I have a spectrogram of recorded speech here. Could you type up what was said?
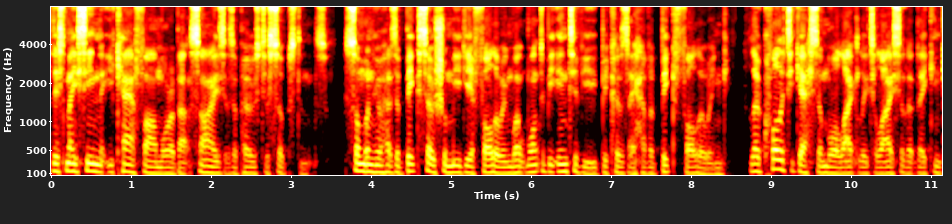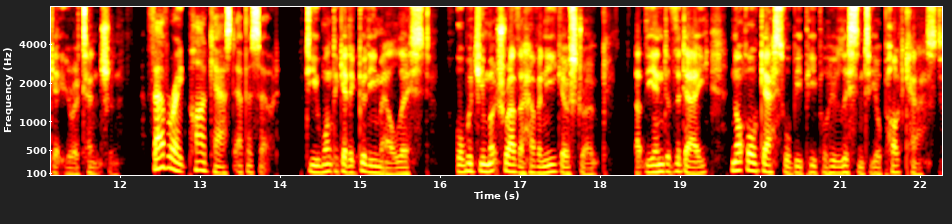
This may seem that you care far more about size as opposed to substance. Someone who has a big social media following won't want to be interviewed because they have a big following. Low quality guests are more likely to lie so that they can get your attention. Favorite podcast episode. Do you want to get a good email list? Or would you much rather have an ego stroke? At the end of the day, not all guests will be people who listen to your podcast.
